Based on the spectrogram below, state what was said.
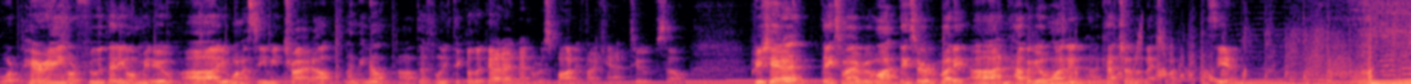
or pairing or food that you want me to, uh, you want to see me try it out, let me know. I'll definitely take a look at it and then respond if I can too. So appreciate it. Thanks for everyone. Thanks for everybody. Uh, and have a good one and I'll catch you on the next one. See ya. Bye.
